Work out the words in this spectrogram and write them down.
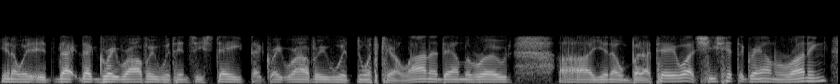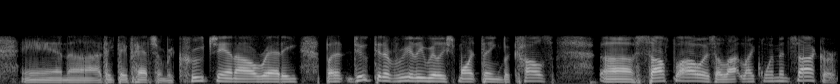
you know, it, that that great rivalry with NC State, that great rivalry with North Carolina down the road, uh, you know. But I tell you what, she's hit the ground running, and uh, I think they've had some recruits in already. But Duke did a really really smart thing because uh, softball is a lot like women's soccer.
